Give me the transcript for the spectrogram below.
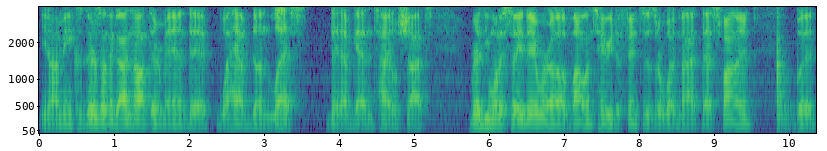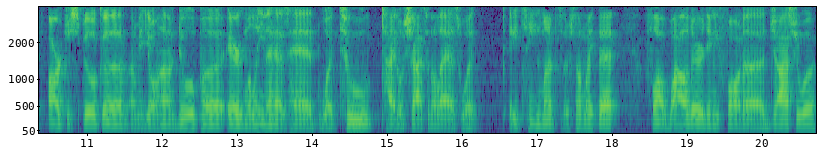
You know what I mean? Because there's other guys out there, man, that will have done less that have gotten title shots. Whether you want to say they were uh, voluntary defenses or whatnot, that's fine. But Artur Szpilka, I mean, Johann Duhaupas, Eric Molina has had, what, two title shots in the last, what, 18 months or something like that? Fought Wilder, then he fought uh, Joshua.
